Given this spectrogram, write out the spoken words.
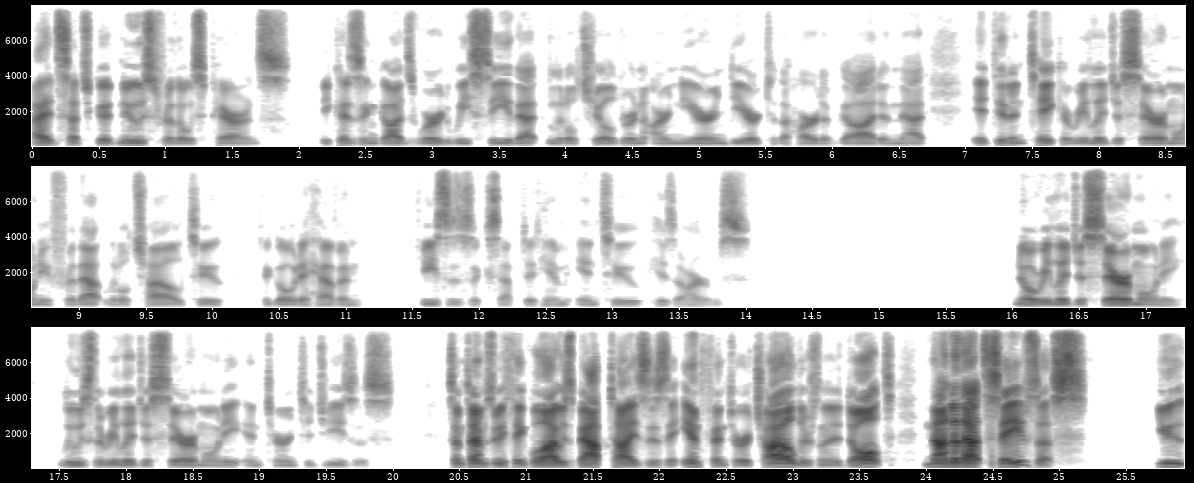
I had such good news for those parents because in God's Word we see that little children are near and dear to the heart of God and that it didn't take a religious ceremony for that little child to, to go to heaven. Jesus accepted him into his arms. No religious ceremony. Lose the religious ceremony and turn to Jesus. Sometimes we think, well, I was baptized as an infant or a child or as an adult. None of that saves us. You,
